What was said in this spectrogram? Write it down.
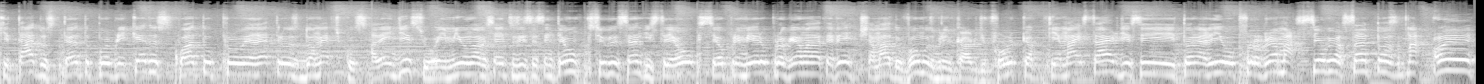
quitados tanto por brinquedos quanto por eletrodomésticos. Além disso, em 1961, Silvio Santos estreou seu primeiro programa na TV chamado Vamos Brincar de Forca, que mais tarde se tornaria o programa Silvio Santos Maoi,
